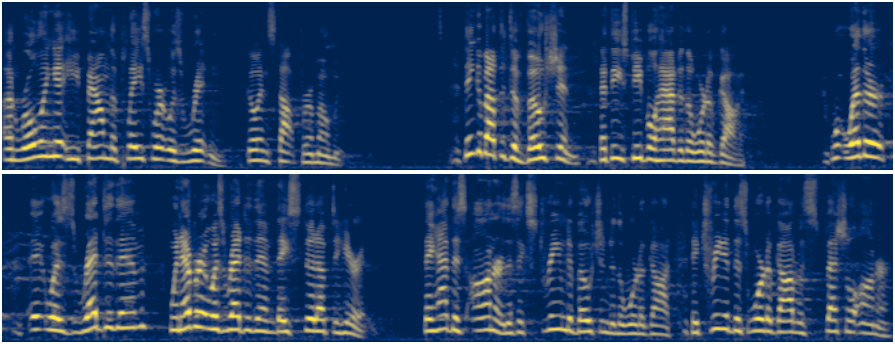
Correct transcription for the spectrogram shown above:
Unrolling it, he found the place where it was written. Go ahead and stop for a moment. Think about the devotion that these people had to the Word of God. Whether it was read to them, whenever it was read to them, they stood up to hear it. They had this honor, this extreme devotion to the Word of God. They treated this Word of God with special honor.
